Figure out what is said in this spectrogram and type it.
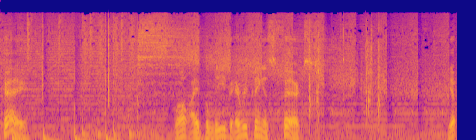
Okay. Well, I believe everything is fixed. Yep.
